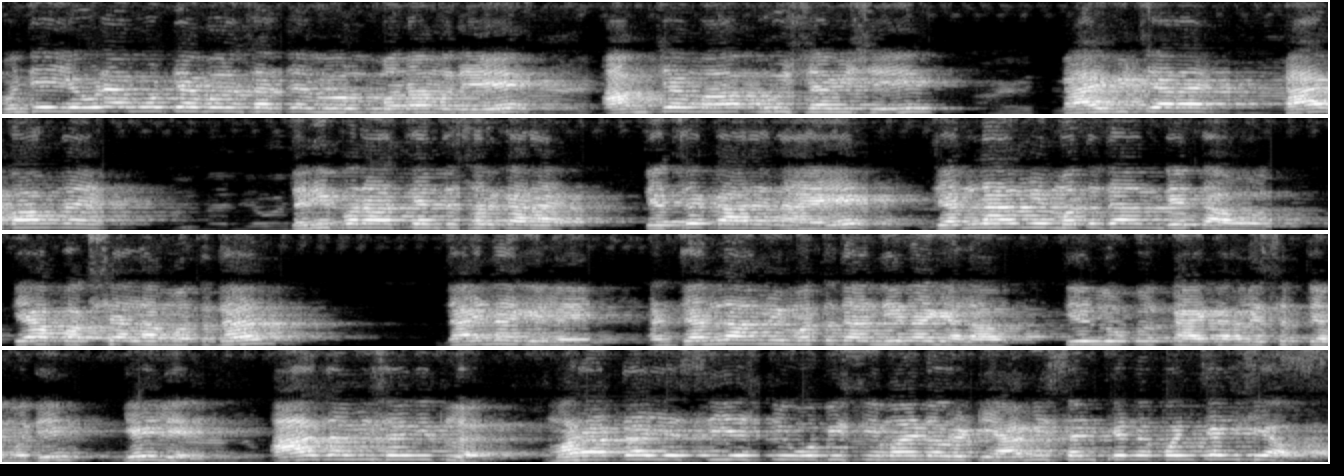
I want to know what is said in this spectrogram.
म्हणजे एवढ्या मोठ्या माणसाच्या विरोध मनामध्ये आमच्या महापुरुषाविषयी काय विचार आहे? काय भावना आहे? तरी पण आज त्यांचं सरकार आहे. त्याचं कारण आहे ज्यांना आम्ही मतदान देत आहोत त्या पक्षाला मतदान जायना गेले आणि ज्यांना आम्ही मतदान देना गेला आहोत, ते लोक काय करायला सत्तेमध्ये गेले. आज आम्ही सांगितलं Maratha S C S T OBC minority आम्ही संख्येनं पंच्याऐंशी आहोत.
